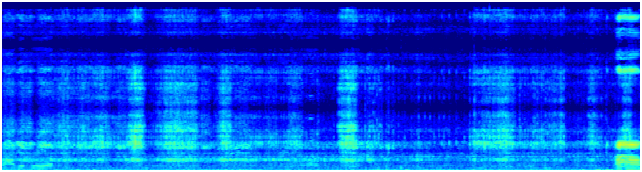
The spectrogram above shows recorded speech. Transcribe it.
Now just reel. Uh-oh.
